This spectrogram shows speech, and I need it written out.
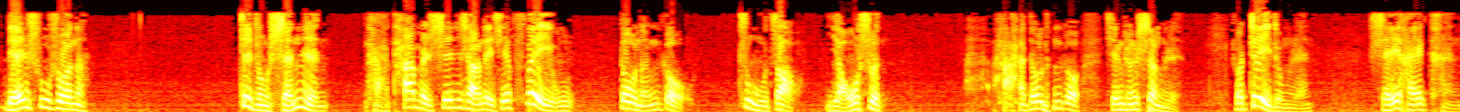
连叔说呢，这种神人，啊，他们身上那些废物都能够铸造尧舜，啊，都能够形成圣人。说这种人，谁还肯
